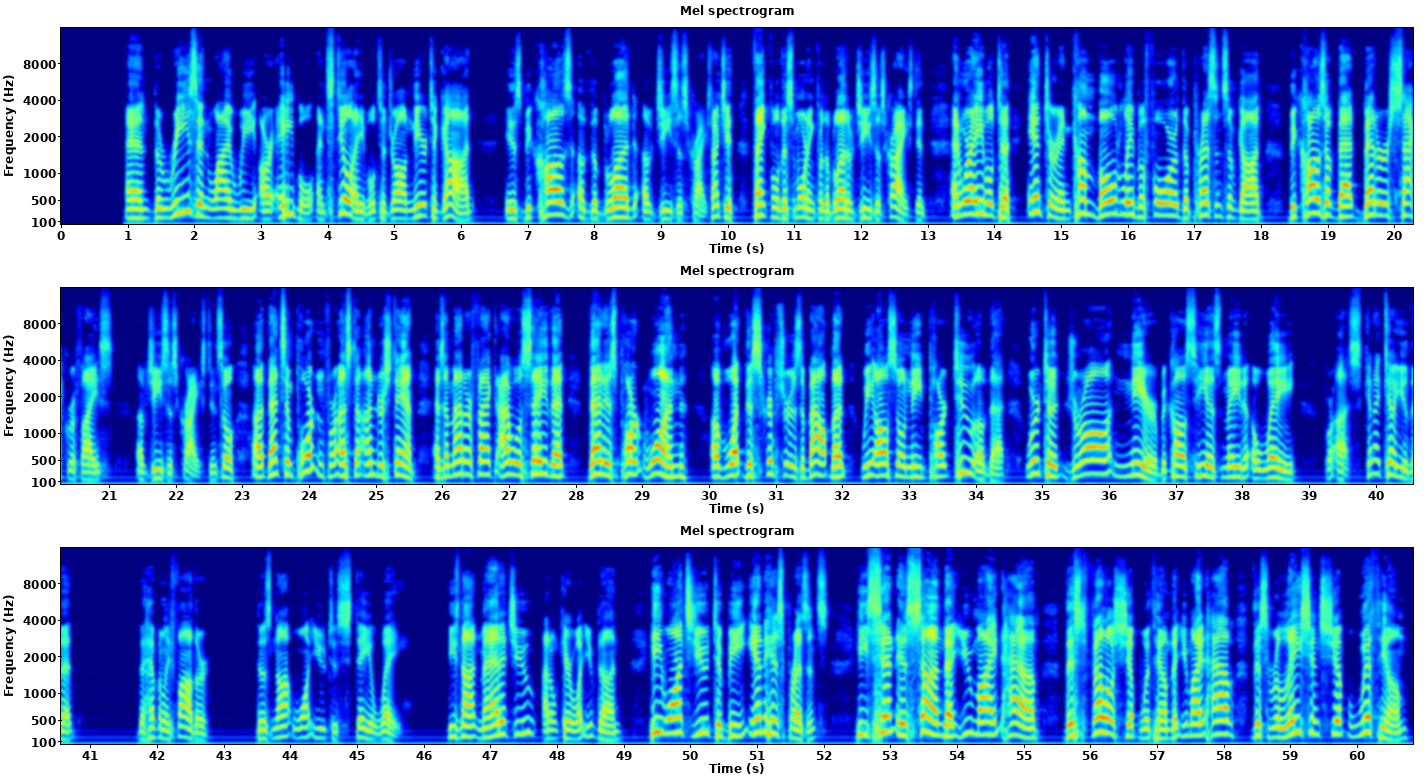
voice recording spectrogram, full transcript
And the reason why we are able and still able to draw near to God is because of the blood of Jesus Christ. Aren't you thankful this morning for the blood of Jesus Christ? And, and we're able to enter and come boldly before the presence of God because of that better sacrifice of Jesus Christ. And so uh, that's important for us to understand. As a matter of fact, I will say that that is part one of what this scripture is about, but we also need part two of that. We're to draw near because He has made a way for us. Can I tell you that the Heavenly Father does not want you to stay away? He's not mad at you. I don't care what you've done. He wants you to be in His presence. He sent His Son that you might have this fellowship with Him, that you might have this relationship with Him.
